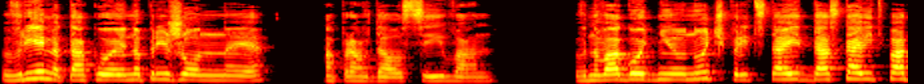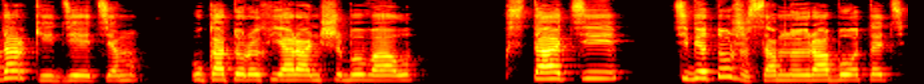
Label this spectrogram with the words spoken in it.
«Время такое напряженное», — оправдался Иван. «В новогоднюю ночь предстоит доставить подарки детям, у которых я раньше бывал. Кстати, тебе тоже со мной работать.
